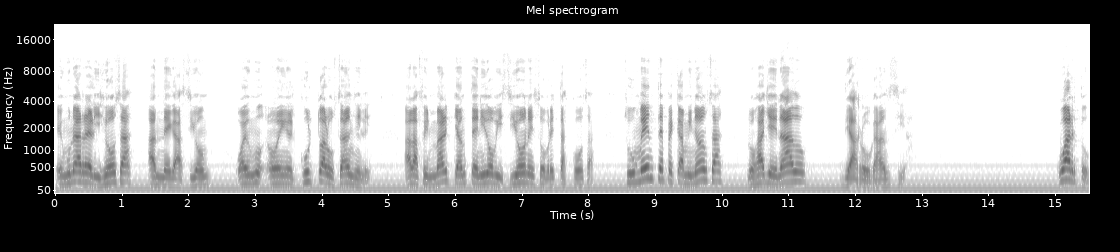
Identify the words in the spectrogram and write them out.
en una religiosa abnegación o en, el culto a los ángeles, al afirmar que han tenido visiones sobre estas cosas su mente pecaminosa los ha llenado de arrogancia. Cuarto,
